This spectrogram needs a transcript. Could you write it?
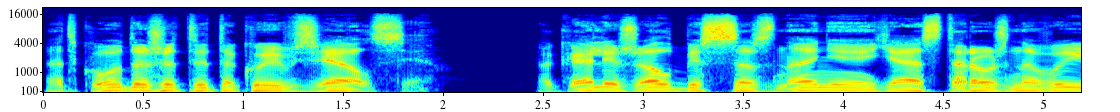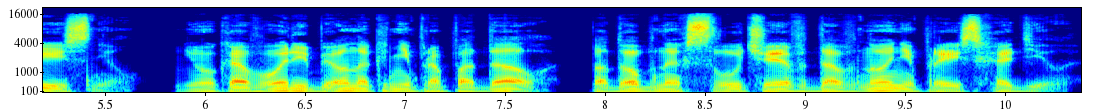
«Откуда же ты такой взялся? Пока лежал без сознания, я осторожно выяснил. Ни у кого ребенок не пропадал, подобных случаев давно не происходило.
